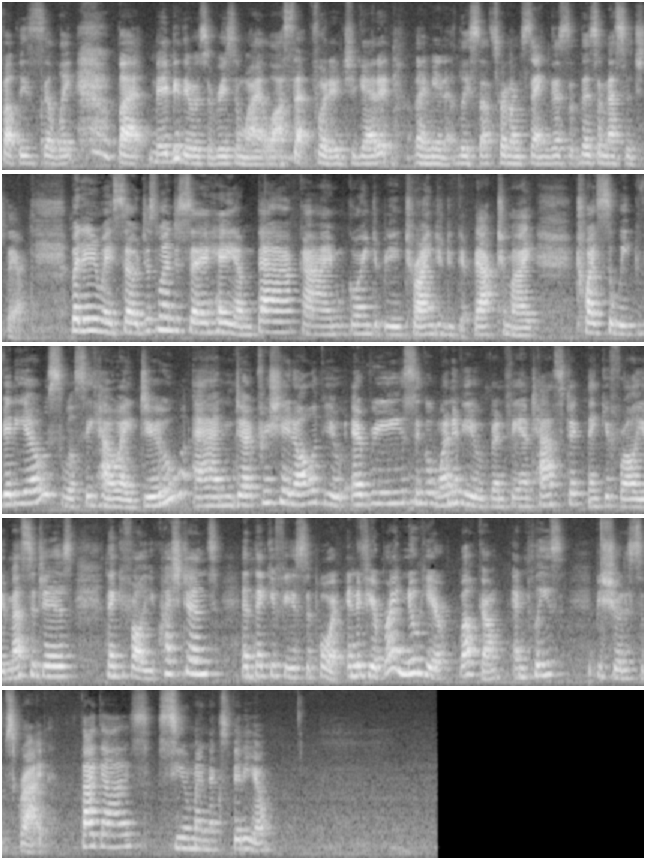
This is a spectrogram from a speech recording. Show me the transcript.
probably silly, but maybe there was a reason why I lost that footage. You get it? I mean, at least that's what I'm saying. There's, there's a message there. But anyway, so just wanted to say, hey, I'm back. I'm going to be trying to do, get back to my twice a week videos. We'll see how I do. And I appreciate all of you. Every single one of you have been fantastic. Thank you for all your messages. Thank you for all your questions. And thank you for your support. And if you're brand new here, welcome. And please be sure to subscribe. Bye, guys. See you in my next video.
